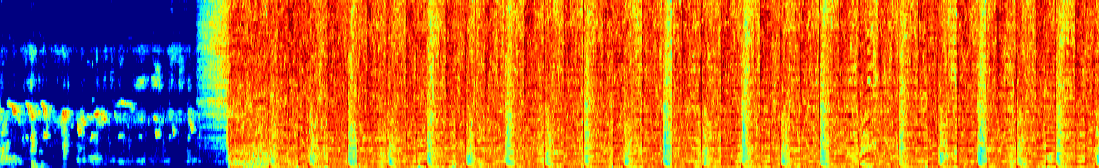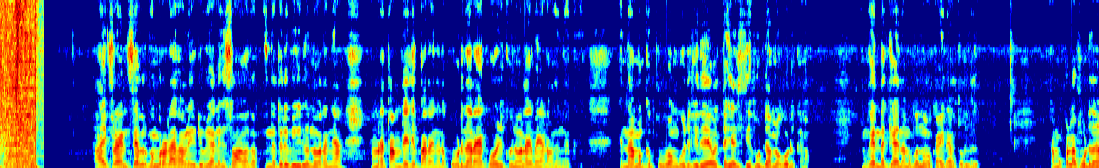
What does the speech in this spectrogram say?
ഹായ് ഫ്രണ്ട്സ് എവർക്കും ബ്രോഡ് ഫാമിലി യൂട്യൂബ് ചാനലിലേക്ക് സ്വാഗതം. ഇന്നത്തെ ഒരു വീഡിയോ എന്ന് പറഞ്ഞാൽ നമ്മുടെ തമിഴിൽ പറയുന്ന കൂടി നിറയെ കോഴിക്കുഞ്ഞുങ്ങളെ വേണം നിങ്ങൾക്ക്. എന്നാൽ നമുക്ക് പൂവൻ കൂടിക്ക് ഇതേപോലത്തെ ഹെൽത്തി ഫുഡ് നമ്മൾ കൊടുക്കണം. നമുക്ക് എന്തൊക്കെയാണ് നമുക്ക് നോക്കാം അതിനകത്തുള്ളത്. നമുക്കുള്ള ഫുഡ്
